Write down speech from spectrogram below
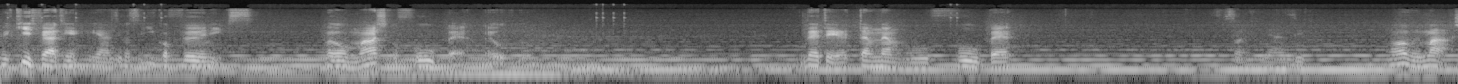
Még két felet hiányzik, az egyik a Phoenix. Meg a másik a Fooper. Jó. De tévedtem, nem Fooper. Szóval hiányzik. Valami más.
